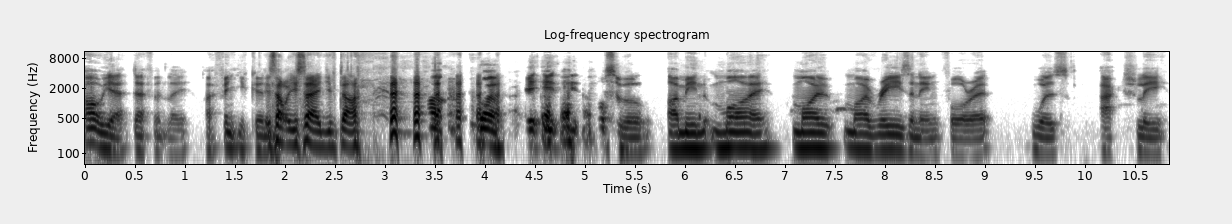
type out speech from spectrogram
Oh yeah, definitely. I think you can. Is that what you're saying? You've done? Oh, well, it, it, it's possible. I mean, my my my reasoning for it was actually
